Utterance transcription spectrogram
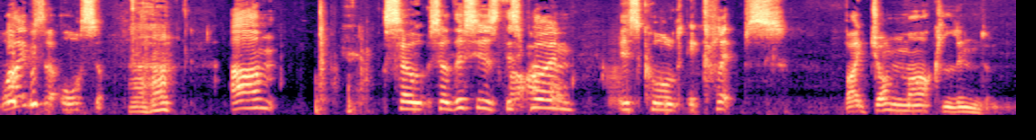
wives are awesome. Uh huh. Um, so so this is this poem is called Eclipse by John Mark Linden.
